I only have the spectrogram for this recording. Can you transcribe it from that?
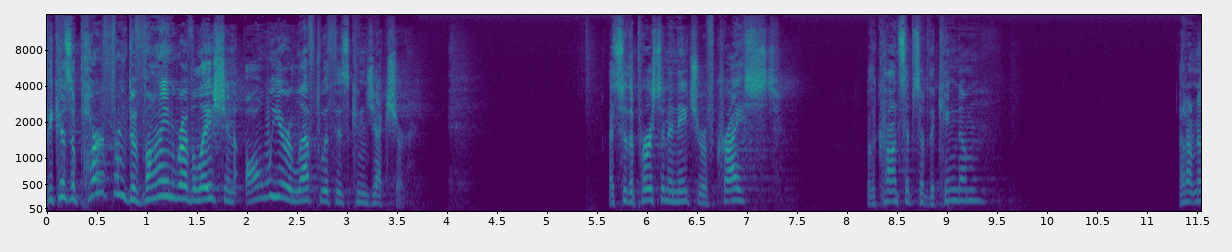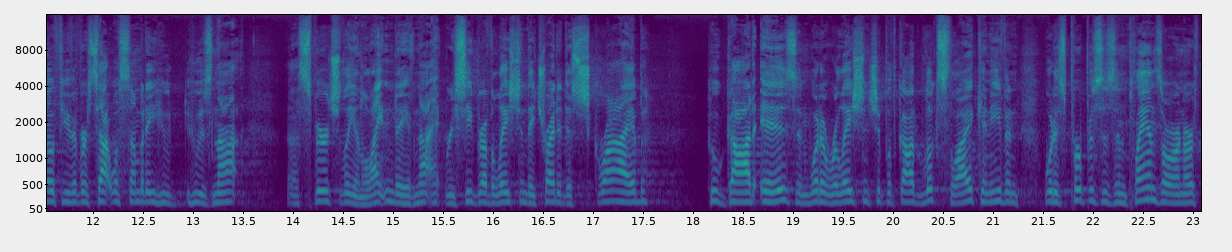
Because apart from divine revelation, all we are left with is conjecture. As to the person and nature of Christ, or the concepts of the kingdom. I don't know if you've ever sat with somebody who, who is not uh, spiritually enlightened, they have not received revelation. They try to describe who God is and what a relationship with God looks like and even what his purposes and plans are on earth.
